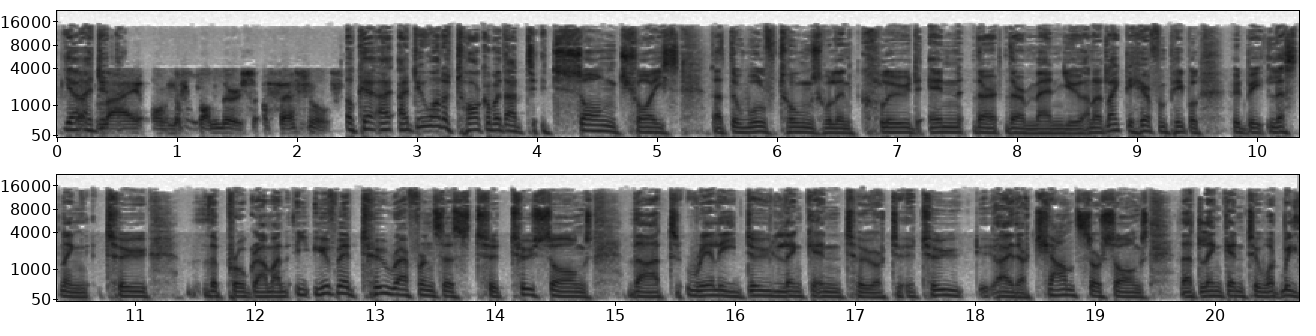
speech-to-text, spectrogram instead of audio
yeah, that lie on the funders of festivals. Okay, I, I, do want to talk about that song choice that the Wolfe Tones will include in their, their menu. And I'd like to hear from people who'd be listening to the programme. And you've made two references to two songs that really do link into, or to, to either chants or songs that link into what we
